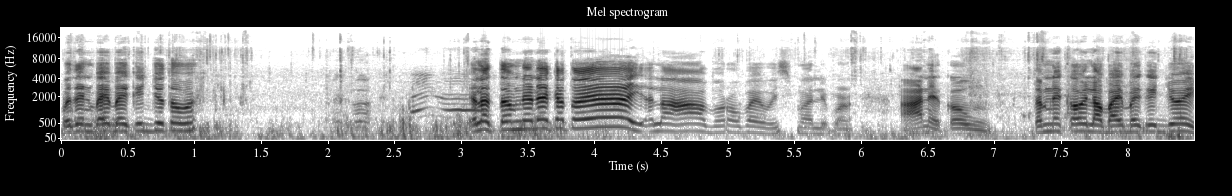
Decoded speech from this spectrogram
બધાને બાય બાય કહીજો તો હવે. એલા તમને નહીં કહેતો એ એલા હા બરો ભાઈ વૈશ્માલી પણ. આને કહું. તમને કહું એલા બાય બાય કહીજો એ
